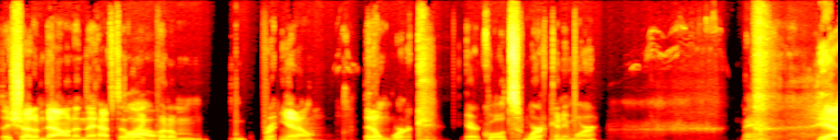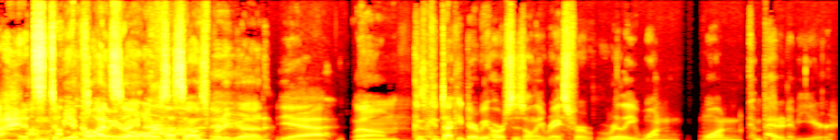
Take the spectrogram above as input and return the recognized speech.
They shut them down and they have to Wow. like put them, you know, they don't work air quotes work anymore. Man. Yeah, it's I'm- to be I'm a Clydesdale right horse. now. It sounds pretty good. Yeah. Um, Because Kentucky Derby horses only race for really one one competitive year,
